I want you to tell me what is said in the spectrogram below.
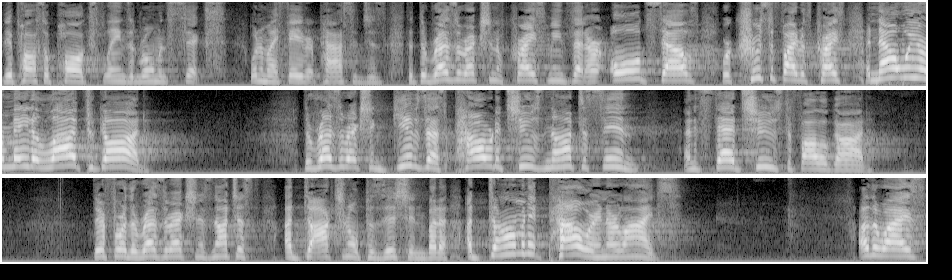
The Apostle Paul explains in Romans 6 one of my favorite passages, that the resurrection of Christ means that our old selves were crucified with Christ, and now we are made alive to God. The resurrection gives us power to choose not to sin and instead choose to follow God. Therefore, the resurrection is not just a doctrinal position, but a, a dominant power in our lives. Otherwise,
